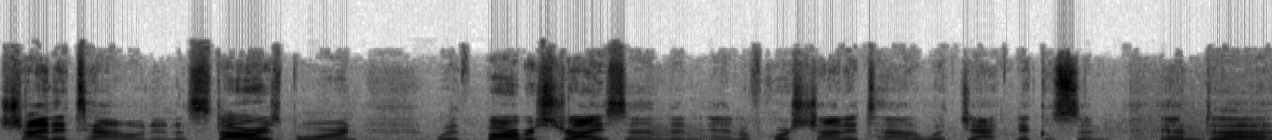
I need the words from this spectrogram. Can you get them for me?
Chinatown and A Star is Born with Barbara Streisand and, and of course Chinatown with Jack Nicholson. And uh,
